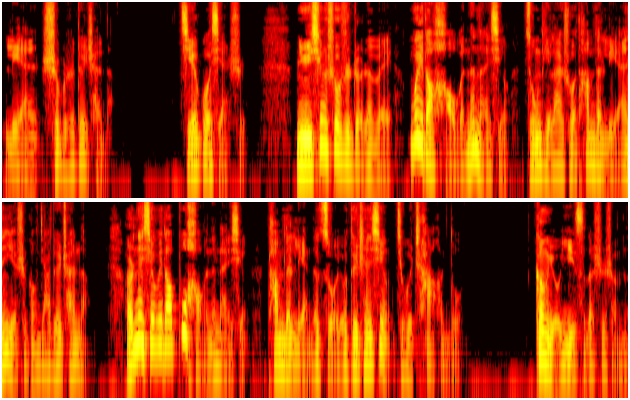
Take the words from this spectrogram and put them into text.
脸是不是对称的。结果显示，女性受试者认为味道好闻的男性总体来说他们的脸也是更加对称的，而那些味道不好闻的男性，他们的脸的左右对称性就会差很多。更有意思的是什么呢？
